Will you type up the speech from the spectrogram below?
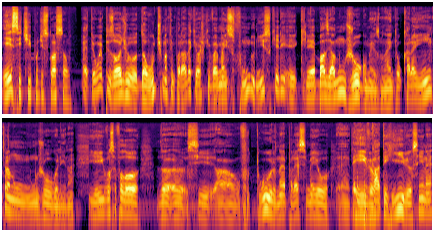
esse tipo de situação. É, tem um episódio da última temporada que eu acho que vai mais fundo nisso, que ele, que ele é baseado num jogo mesmo, né? Então o cara entra num, num jogo ali, né? E aí você falou do, se ah, o futuro, né, parece meio é, Terrível. terrível, assim, né?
